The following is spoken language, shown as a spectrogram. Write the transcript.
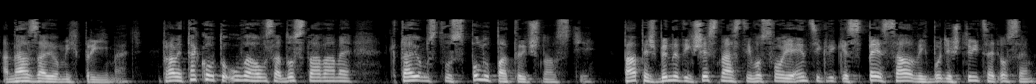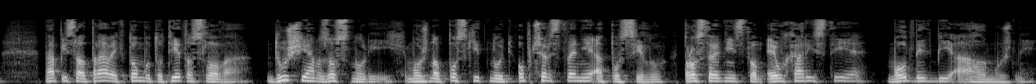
a navzájom ich príjmať. Práve takouto úvahou sa dostávame k tajomstvu spolupatričnosti. Pápež Benedikt XVI vo svojej encyklike Spe Salvi v bode 48 napísal práve k tomuto tieto slova. Dušiam zosnulých možno poskytnúť občerstvenie a posilu prostredníctvom Eucharistie, modlitby a almužny.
